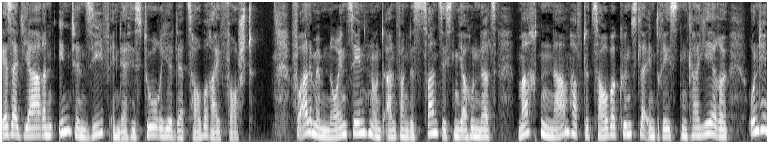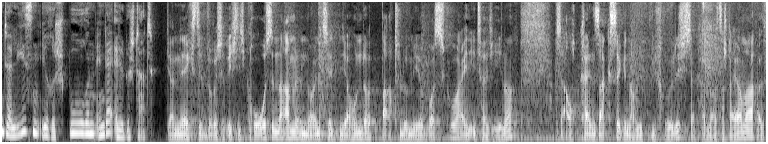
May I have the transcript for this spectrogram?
der seit Jahren intensiv in der Historie der Zauberei forscht. Vor allem im 19. und Anfang des 20. Jahrhunderts machten namhafte Zauberkünstler in Dresden Karriere und hinterließen ihre Spuren in der Elbestadt. Der nächste wirklich richtig große Name im 19. Jahrhundert, Bartolomeo Bosco, ein Italiener. Ist auch kein Sachse, genau wie, wie Fröhlich, der kam aus der Steiermark. Also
